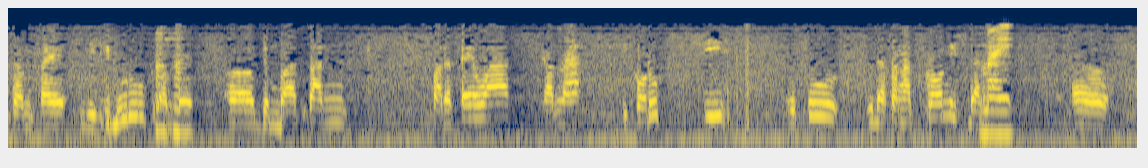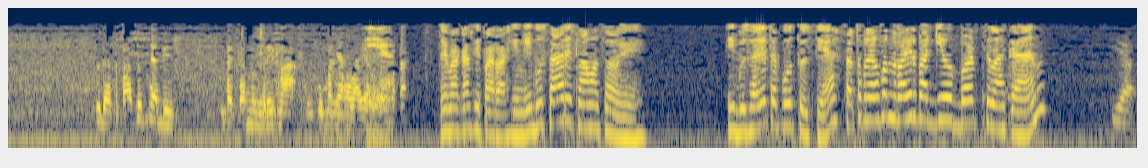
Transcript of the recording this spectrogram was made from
sampai gizi buruk sampai eh, jembatan pada tewas karena dikorupsi. Itu sudah sangat kronis dan Baik. Eh, sudah sepatutnya di, mereka menerima hukuman yang layak. Iya. Terima kasih Pak Rahim. Ibu Sari, selamat sore. Ibu Sari terputus ya. Satu penelpon terakhir Pak Gilbert, silakan. Ya,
